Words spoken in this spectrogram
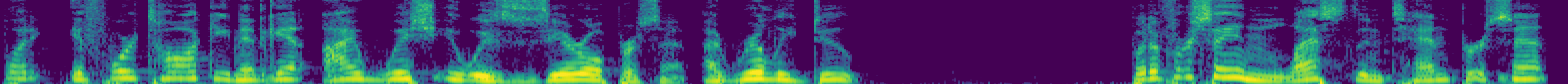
But if we're talking, and again, I wish it was 0%. I really do. But if we're saying less than 10%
